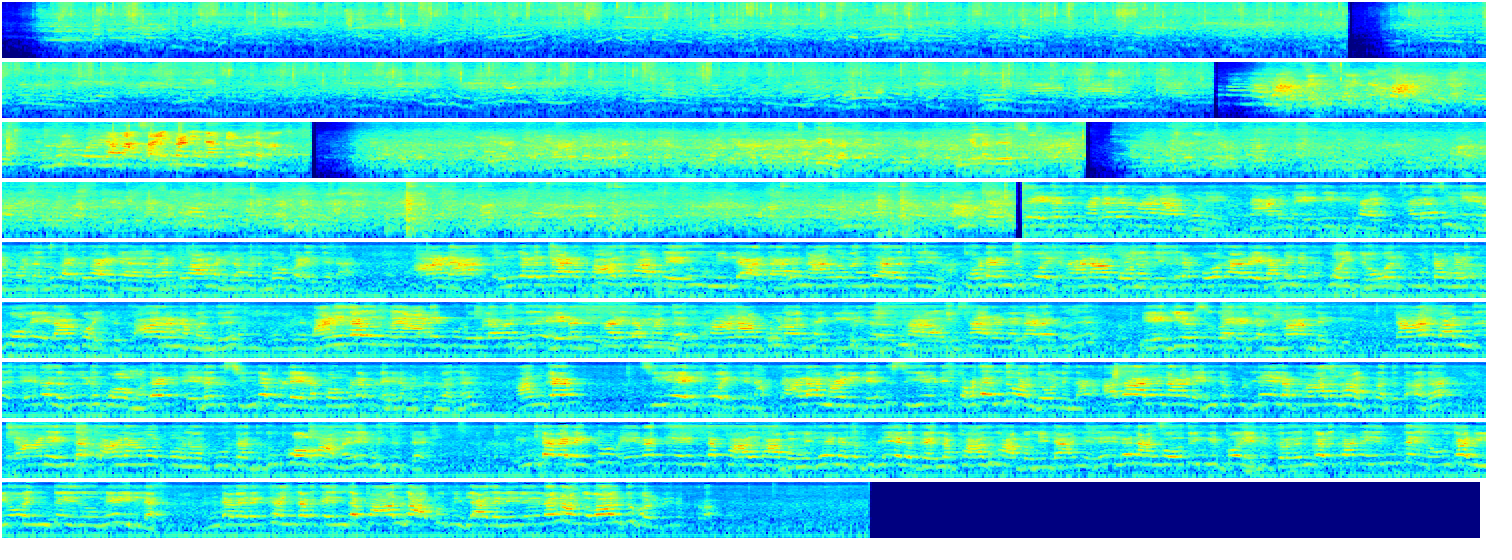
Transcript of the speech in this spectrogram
சுத்திங்களா நீங்களாம் வேஸ்ட் கடைசி நேரம் கொண்டு வந்து வட்டு வாய்ட்ட வட்டு வாகனில் கொண்டு வந்து ஆனா எங்களுக்கான பாதுகாப்பு எதுவும் இல்லாதால நாங்க வந்து அதை தொடர்ந்து போய் காணாம போனது. இதுல போராட இல்லாம எனக்கு போயிட்டு ஒவ்வொரு கூட்டங்களுக்கு போக இல்லாம போயிட்டு. காரணம் வந்து மனித உரிமை ஆணைக்குழுல வந்து எனக்கு கடிதம் வந்தது. காணா போனவர் பற்றி இது விசாரணை நடக்குது. ஏஜிஎல் சுகாரச்சனி மாந்தருக்கு நான் வந்து எனது வீடு போகும் முதல் எனது சின்ன பிள்ளையில பொம்பளை பிள்ளையில விட்டுட்டு வந்தேன். அங்க சிஏடி போயிட்டு நாலாம் மாடியிலேருந்து சிஏடி தொடர்ந்து வந்தோன்னு தான் அதால நான் எந்த பிள்ளைகளை பாதுகாக்கிறதுக்காக நான் எந்த காணாமல் போன கூட்டத்துக்கு போகாமலே விட்டுட்டேன். இந்த வரைக்கும் எனக்கு எந்த பாதுகாப்பும் இல்லை எனது பிள்ளைகளுக்கு எந்த பாதுகாப்பும் இல்லை. நிலையில நாங்கள் ஒதுங்கி போயிருக்கிறோம் எங்களுக்கான எந்த உதவியோ எந்த இதுவுமே இல்லை. இந்த வரைக்கும் எங்களுக்கு எந்த பாதுகாப்பும் இல்லாத நிலையில நாங்கள் வாழ்ந்து கொண்டிருக்கிறோம்.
